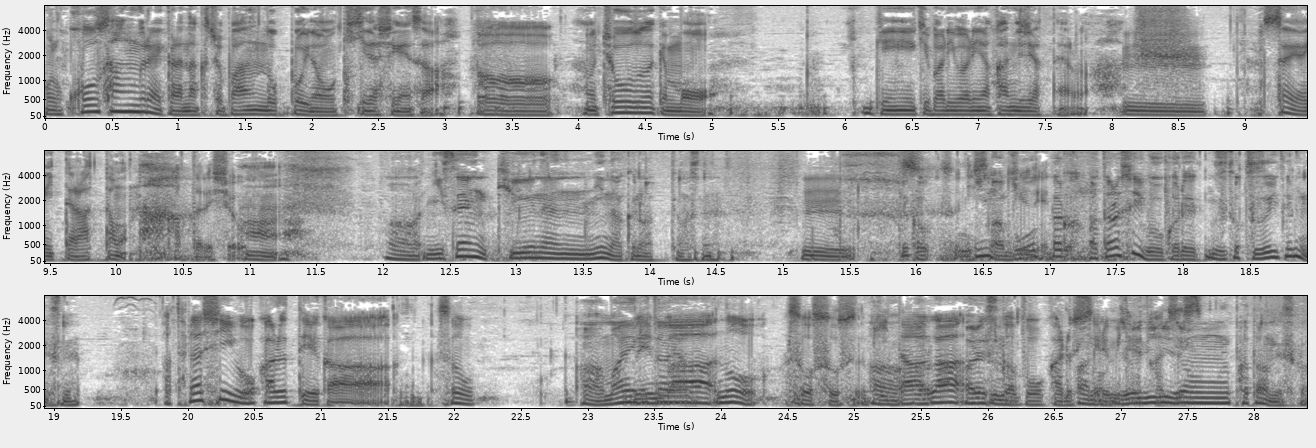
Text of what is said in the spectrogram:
俺、高3ぐらいからなんかちょっとバンドっぽいのを聞き出してけんさ。ああ、ちょうどだけもう、現役バリバリな感じやったんやろなう。ん。ツタヤ行ったらあったもんな。あったでしょう。ん。ああ、2009年に亡くなってますね。うん。てか今、ボ2009年かーカル、新しいボーカルずっと続いてるんですね。新しいボーカルっていうか、そう、ああ、前メンギターバーの、そうそうそう、ギターがあれ今ボーカルしてるみたいな感じです。ディビジョンパターンですか？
